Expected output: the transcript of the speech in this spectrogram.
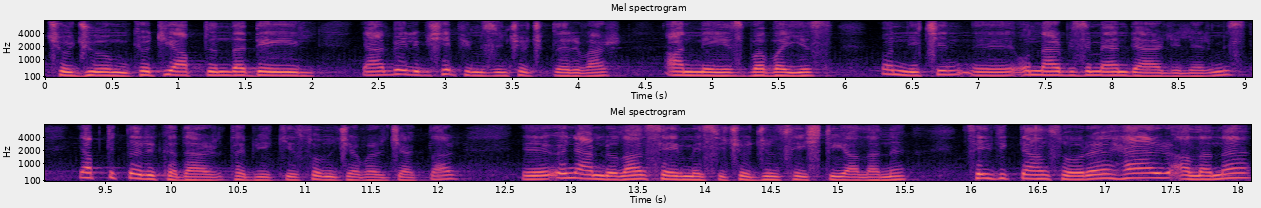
çocuğum, kötü yaptığında değil. Yani böyle bir şey hepimizin çocukları var. Anneyiz, babayız. Onun için e, onlar bizim en değerlilerimiz. Yaptıkları kadar tabii ki sonuca varacaklar. Ee, önemli olan sevmesi çocuğun seçtiği alanı. Sevdikten sonra her alana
